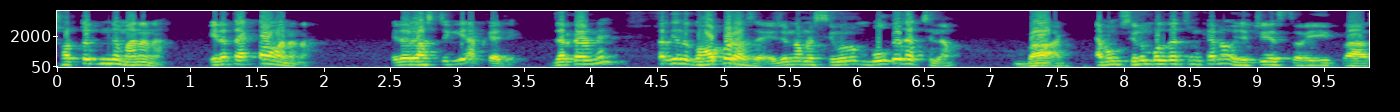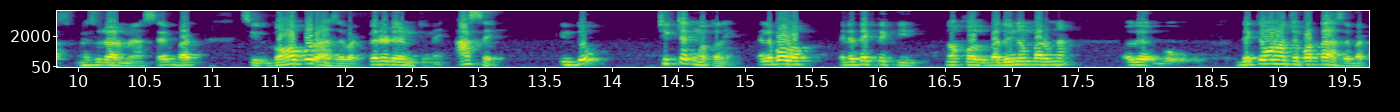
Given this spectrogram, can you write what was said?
শর্ত কিন্তু মানে না, এটা তো একটাও মানে না, এটা লাস্টে গিয়ে আটকে যায়। যার কারণে তার কিন্তু গহ্বর আছে এই জন্য আমরা সিলম বলতে চাচ্ছিলাম বাট এবং সিলম বলতে চাচ্ছেন কেন? যে ট্রিয়াস্তরি প্লাস মেসোডার্মে আছে বাট গহ্বর আছে বাট পেরিটোনিয়ামটা নাই, আছে, কিন্তু ঠিকঠাক মতো নেই। তাহলে বলো, এটা দেখতে কি? নকল বা দুই নম্বর না? দেখতে মনে হচ্ছে পর্দা আছে বাট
